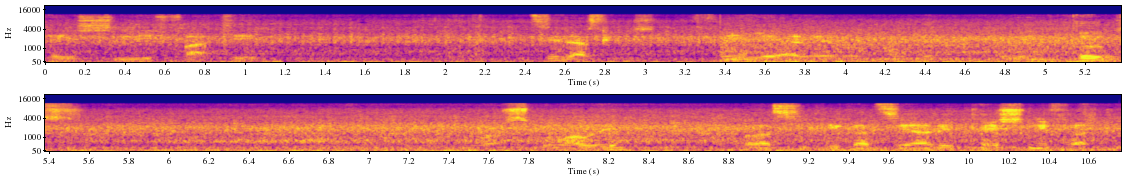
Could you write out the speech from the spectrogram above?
თესნიფათი ცირას მილი არის ილდუს ვასკოვი კლასიფიკაცია არის თესნიფათი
